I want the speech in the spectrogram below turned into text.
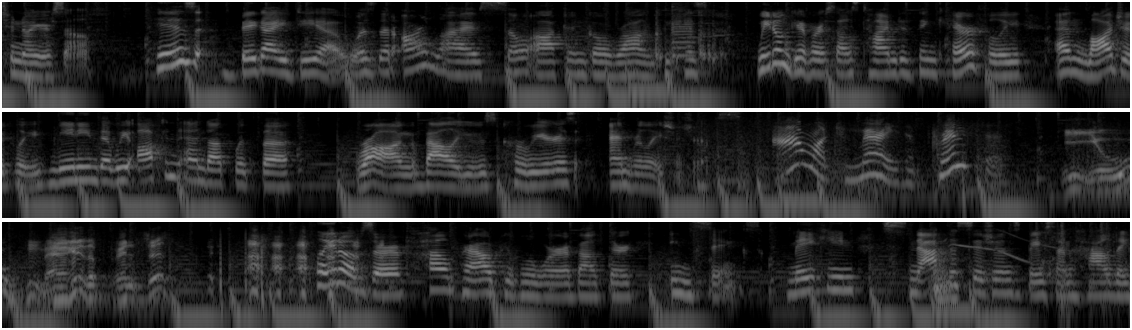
to know yourself. His big idea was that our lives so often go wrong because we don't give ourselves time to think carefully and logically, meaning that we often end up with the wrong values, careers, and relationships. I want to marry the princess. You marry the princess? Plato observed how proud people were about their instincts, making snap decisions based on how they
